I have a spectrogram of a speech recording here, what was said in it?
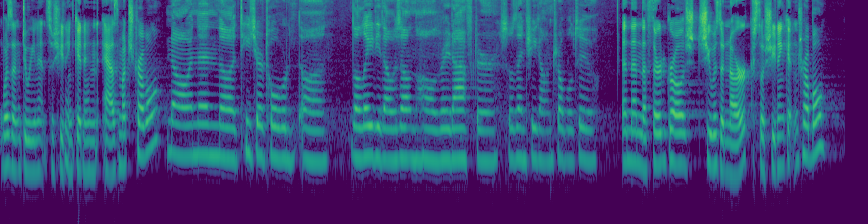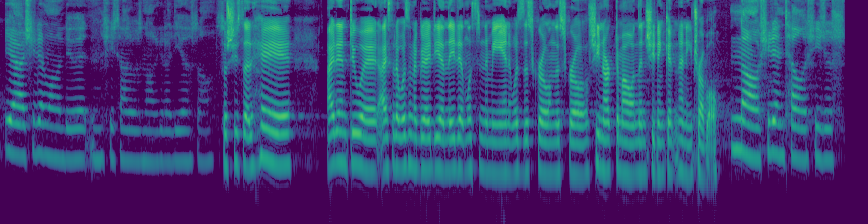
wasn't doing it so she didn't get in as much trouble. No, and then the teacher told uh, the lady that was out in the hall right after, so then she got in trouble too. And then the third girl she was a narc so she didn't get in trouble. Yeah, she didn't want to do it, and she thought it was not a good idea. So So she said, "Hey, I didn't do it. I said it wasn't a good idea and they didn't listen to me and it was this girl and this girl. She narked them out and then she didn't get in any trouble." no, she didn't tell us. She just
